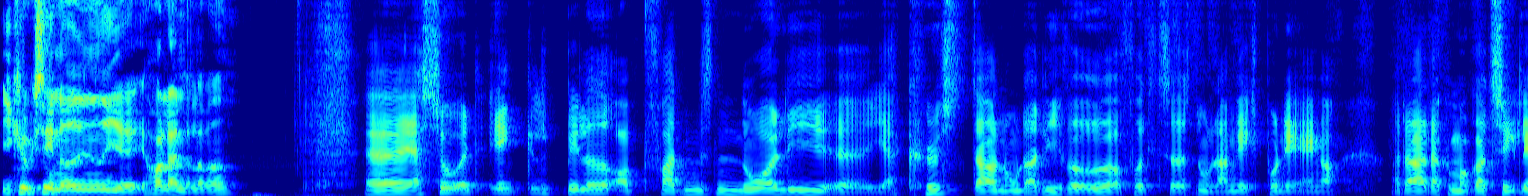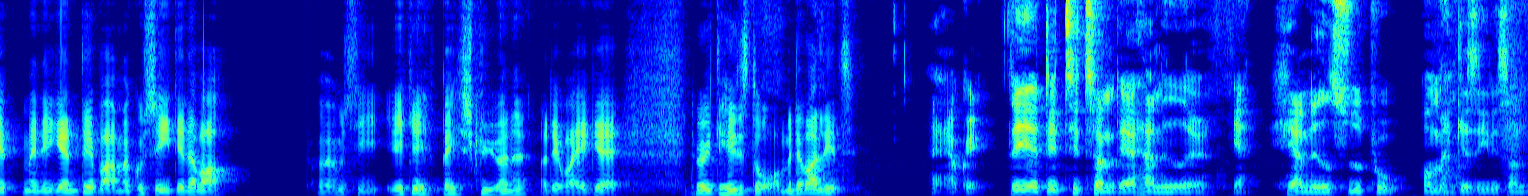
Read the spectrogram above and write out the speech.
I kan jo ikke se noget nede i, øh, i Holland, eller hvad? Uh, jeg så et enkelt billede op fra den sådan nordlige uh, ja, kyst. Der er nogen, der lige har været ude og fået taget sådan nogle lange eksponeringer. Og der, der kunne man godt se lidt, men igen, det var, man kunne se det, der var hvad man sige, ikke bag skyerne, og det var ikke det, var ikke det helt store, men det var lidt. Ja, okay. Det, det er tit sådan, det er hernede, øh, ja, hernede sydpå, om man kan sige det sådan.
